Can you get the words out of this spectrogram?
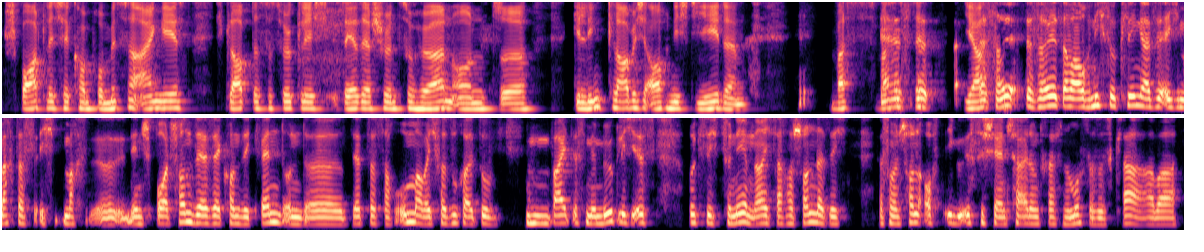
sportliche Kompromisse eingehst. Ich glaube, das ist wirklich sehr, sehr schön zu hören und äh, gelingt, glaube ich, auch nicht jedem. Was, was ja, ist denn, ja. Das soll, das soll jetzt aber auch nicht so klingen, also ich mache das, ich mache äh, den Sport schon sehr, sehr konsequent und äh, setze das auch um, aber ich versuche halt so weit es mir möglich ist, Rücksicht zu nehmen. Ne? Ich sage schon, dass ich, dass man schon oft egoistische Entscheidungen treffen muss, das ist klar, aber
